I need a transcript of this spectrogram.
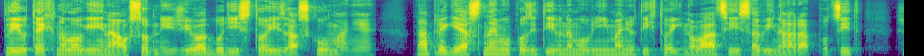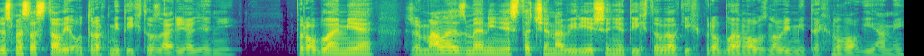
Vplyv technológií na osobný život ľudí stojí za skúmanie. Napriek jasnému pozitívnemu vnímaniu týchto inovácií sa vynára pocit, že sme sa stali otrokmi týchto zariadení. Problém je, že malé zmeny nestačia na vyriešenie týchto veľkých problémov s novými technológiami.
